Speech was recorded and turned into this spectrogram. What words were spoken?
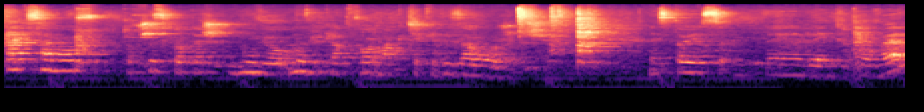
tak samo to wszystko też mówią, mówi platforma, gdzie kiedy założyć. Więc to jest y, blade over.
